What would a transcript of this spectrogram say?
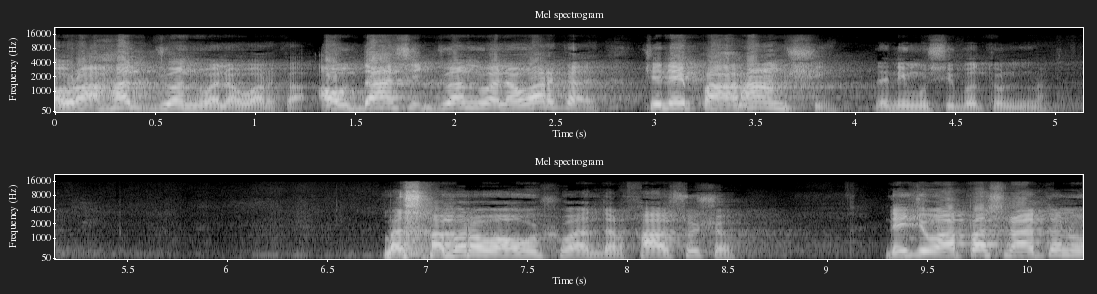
او راحت ژوند ولا ورکه او داسې ژوند ولا ورکه چې دې په آرام شي د دې مصیبتونو بس خبره وا وشوه درخواست وشو دی چې واپس راته نو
